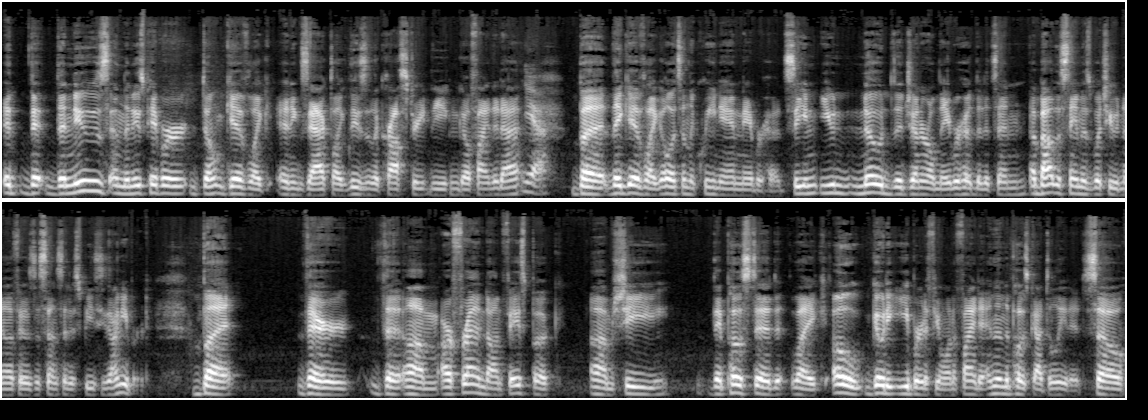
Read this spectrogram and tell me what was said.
it, the, the news and the newspaper don't give like an exact like these are the cross street that you can go find it at, Yeah, but they give like oh it's in the Queen Anne neighborhood, so you you know the general neighborhood that it's in about the same as what you would know if it was a sensitive species on eBird, but they're the um our friend on Facebook um she they posted like oh go to eBird if you want to find it, and then the post got deleted, so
